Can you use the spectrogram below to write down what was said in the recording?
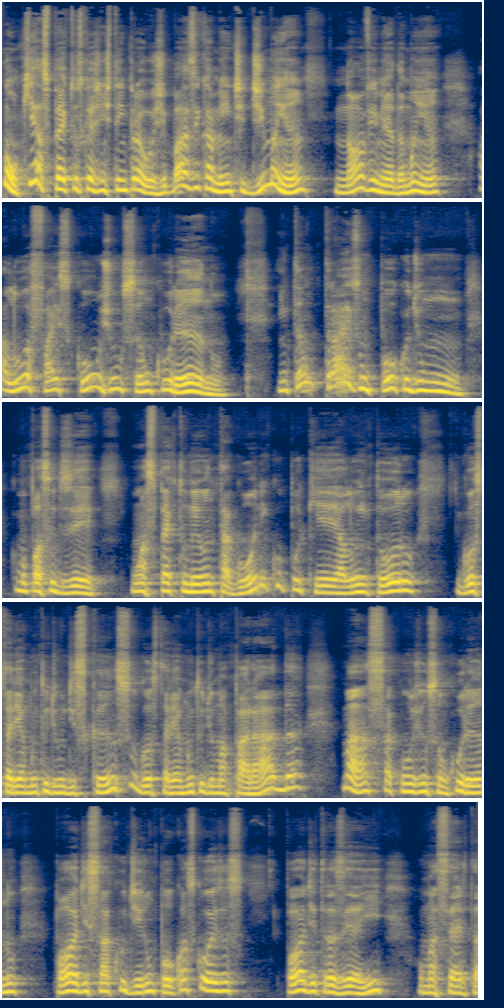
Bom, que aspectos que a gente tem para hoje? Basicamente, de manhã, nove e meia da manhã, a Lua faz conjunção com Urano. Então traz um pouco de um, como posso dizer, um aspecto meio antagônico, porque a Lua em touro gostaria muito de um descanso, gostaria muito de uma parada, mas a conjunção com Urano pode sacudir um pouco as coisas, pode trazer aí uma certa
